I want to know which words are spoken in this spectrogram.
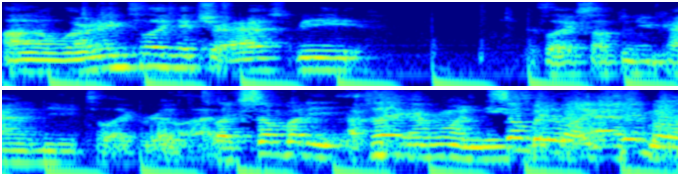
on a learning to like get your ass beat, it's like something you kind of need to like realize. like somebody, I feel like everyone needs somebody to get like Kimbo,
